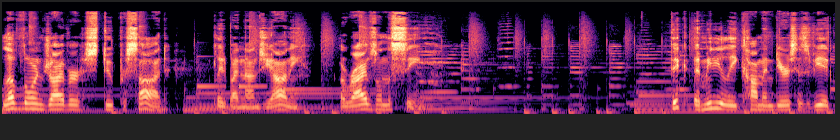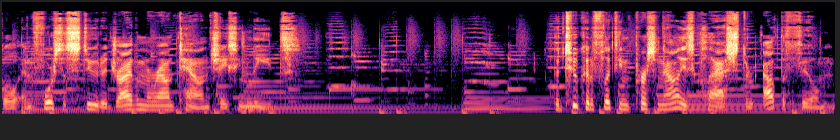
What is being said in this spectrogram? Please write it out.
lovelorn driver Stu Prasad, played by Nanjiani, arrives on the scene. Vic immediately commandeers his vehicle and forces Stu to drive him around town chasing leads. The two conflicting personalities clash throughout the film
